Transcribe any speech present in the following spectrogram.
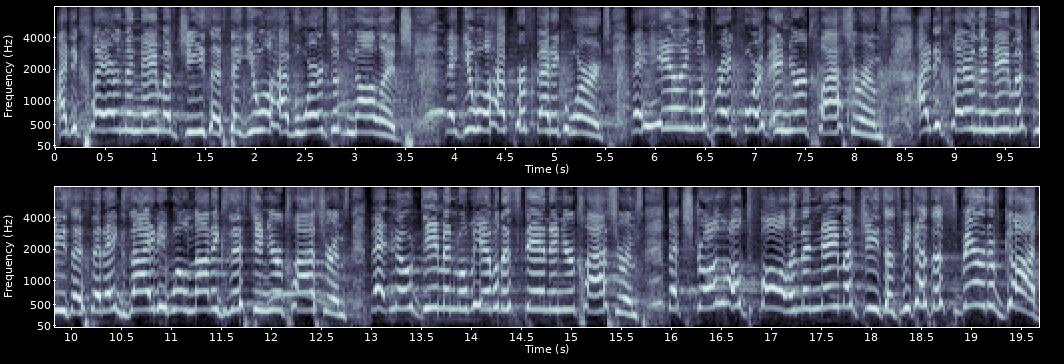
I declare in the name of Jesus that you will have words of knowledge, that you will have prophetic words, that healing will break forth in your classrooms. I declare in the name of Jesus that anxiety will not exist in your classrooms, that no demon will be able to stand in your classrooms, that strongholds fall fall in the name of Jesus because the Spirit of God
